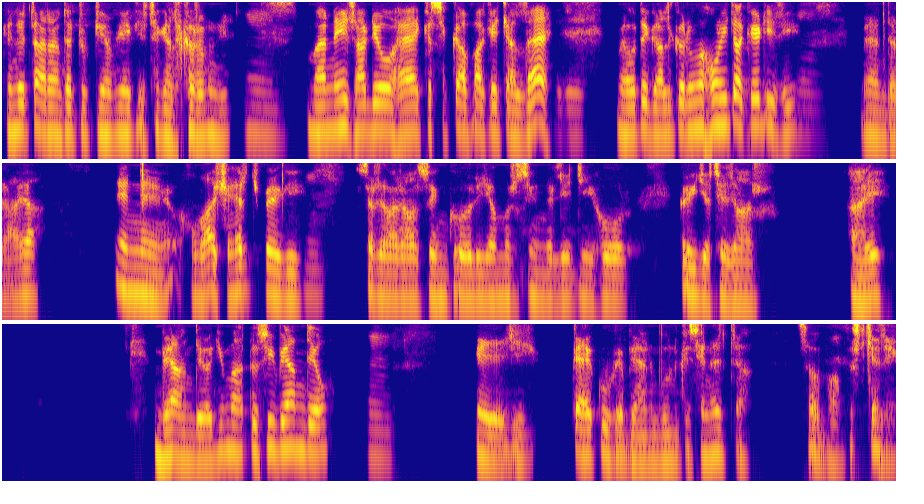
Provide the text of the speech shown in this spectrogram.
ਕਹਿੰਦੇ ਤਾਰਾਂ ਤਾਂ ਟੁੱਟੀਆਂ ਪਈਆਂ ਕਿੱਥੇ ਗੱਲ ਕਰੋਗੇ? ਮੈਂ ਨਹੀਂ ਸਾਡੇ ਉਹ ਹੈ ਇੱਕ ਸਿੱਕਾ ਪਾ ਕੇ ਚੱਲਦਾ ਹੈ। ਜੀ। ਮੈਂ ਉਹ ਤੇ ਗੱਲ ਕਰੂੰਗਾ ਹੋਣੀ ਤਾਂ ਕਿਹੜੀ ਸੀ? ਮੈਂ ਅੰਦਰ ਆਇਆ। ਇਹਨੇ ਹਵਾ ਸ਼ਹਿਰ ਚ ਪੈ ਗਈ। ਸਰਦਾਰ ਰਾਜ ਸਿੰਘ ਕੋਹਲੀ ਅਮਰ ਸਿੰਘ ਨਲੀ ਜੀ ਹੋਰ ਕਈ ਜਥੇਦਾਰ ਆਏ। ਬਿਆਨ ਦਿਓ ਜੀ ਮੈਂ ਤੁਸੀਂ ਬਿਆਨ ਦਿਓ। ਹੂੰ। ਇਹ ਜੀ ਕਹਿ ਕੂ ਕੇ ਬਿਆਨ ਬੂਨ ਕਿਸੇ ਨੇ ਦਿੱਤਾ ਸਭ ਵਾਪਸ ਚਲੇ ਗਏ।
